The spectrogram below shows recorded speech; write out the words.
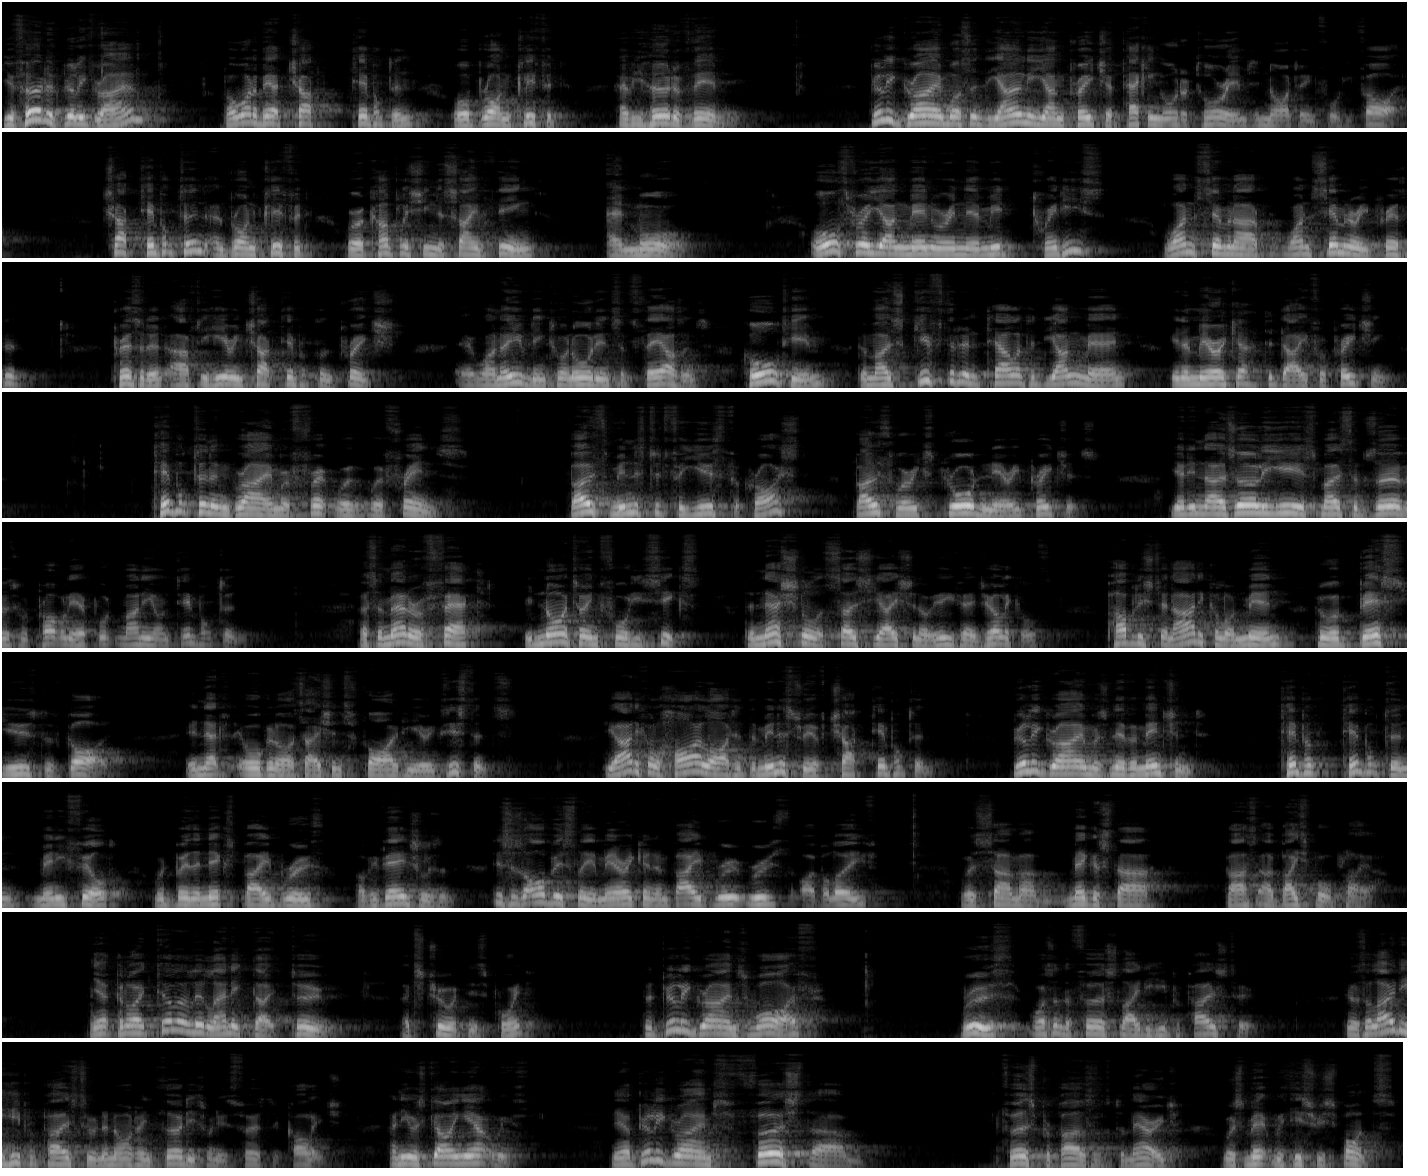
You've heard of Billy Graham, but what about Chuck Templeton or Bron Clifford? Have you heard of them? Billy Graham wasn't the only young preacher packing auditoriums in 1945. Chuck Templeton and Bron Clifford were accomplishing the same thing and more. All three young men were in their mid 20s. One, seminar, one seminary president, president, after hearing Chuck Templeton preach eh, one evening to an audience of thousands, called him the most gifted and talented young man in America today for preaching. Templeton and Graham were, fr- were, were friends. Both ministered for Youth for Christ. Both were extraordinary preachers. Yet in those early years, most observers would probably have put money on Templeton. As a matter of fact, in 1946, the National Association of Evangelicals published an article on men who were best used of God in that organisation's five year existence. The article highlighted the ministry of Chuck Templeton. Billy Graham was never mentioned. Templeton, many felt, would be the next Babe Ruth of evangelism. This is obviously American, and Babe Ruth, I believe, was some uh, megastar bas- uh, baseball player. Now, can I tell a little anecdote too that's true at this point? That Billy Graham's wife Ruth wasn't the first lady he proposed to. There was a lady he proposed to in the 1930s when he was first at college, and he was going out with. Now, Billy Graham's first, um, first proposal to marriage was met with this response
